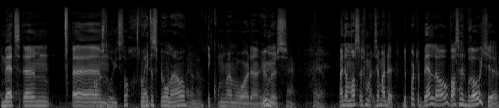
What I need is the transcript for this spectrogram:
met ehm, Paddenstoel iets toch? hoe heet dat spul nou? I don't know. Ik kom niet meer aan mijn woorden. Humus. Ja. Oh, ja. Maar dan was zeg maar, zeg maar de, de Portobello was het broodje.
